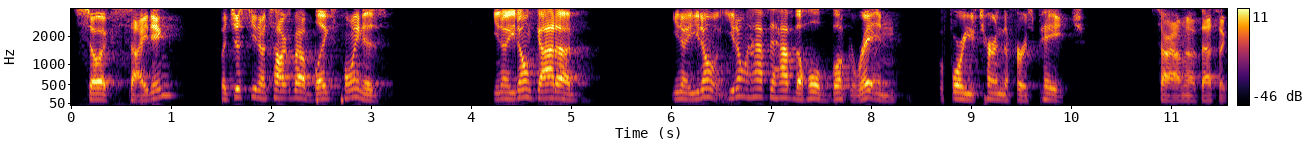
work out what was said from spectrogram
so exciting. But just you know, talk about Blake's point is, you know, you don't gotta, you know, you don't you don't have to have the whole book written before you've turned the first page. Sorry, I don't know if that's a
